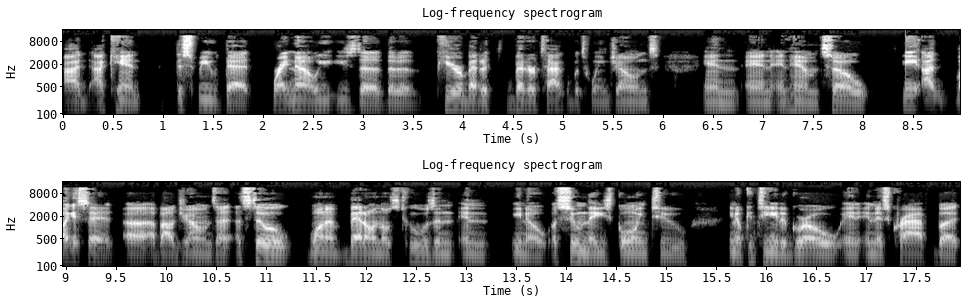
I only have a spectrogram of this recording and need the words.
I, I can't dispute that right now he's the, the pure better, better tackle between Jones and and and him. So I like I said uh, about Jones, I, I still want to bet on those tools and and you know assume that he's going to you know continue to grow in, in his craft. But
